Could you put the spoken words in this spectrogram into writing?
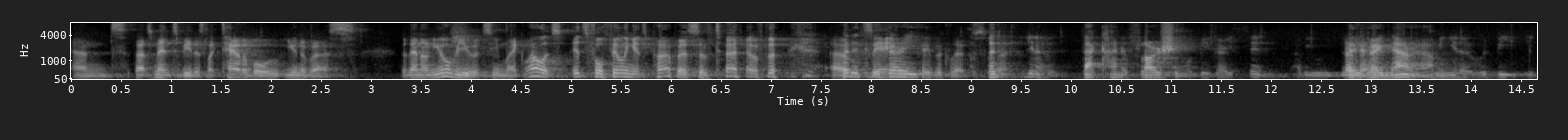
and that's meant to be this like terrible universe. But then, on your view, it seemed like, well, it's it's fulfilling its purpose of, of the but it's a very paperclips. But, but you know, that kind of flourishing would be very thin. I mean, very, okay. very narrow. I mean, you know, it would be,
